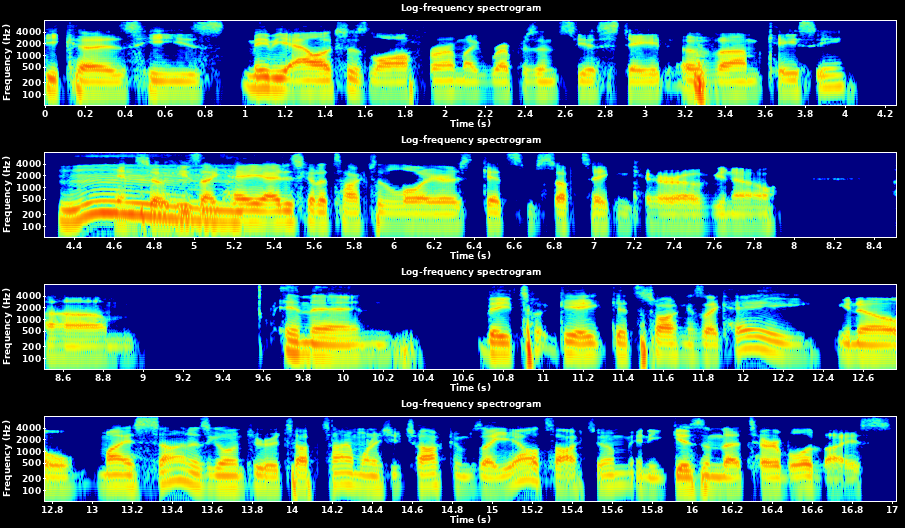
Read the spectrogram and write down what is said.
because he's maybe Alex's law firm like represents the estate of um, Casey, and so he's like, Mm. "Hey, I just got to talk to the lawyers, get some stuff taken care of, you know." Um, and then they t- gets talking. He's like, "Hey, you know, my son is going through a tough time. Why don't you talk to him?" He's like, "Yeah, I'll talk to him," and he gives him that terrible advice.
